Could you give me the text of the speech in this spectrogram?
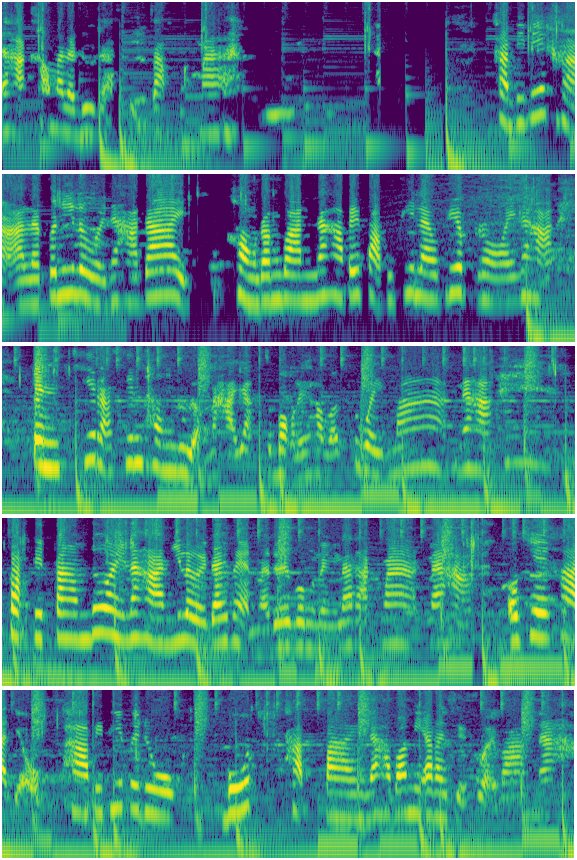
นะคะ เข้ามาแล้วดูดัสีจับมากๆค่ะพี่ๆค่ะแล้วก็นี่เลยนะคะ ได้ของรางวัลนะคะ ไปฝากพี่ๆแล้วเรียบร้อยนะคะ เป็นที่รักสิ้นทองเหลืองนะคะ อยากจะบอกเลยค่ะว่าสวยมากนะคะฝากติดตามด้วยนะคะ นี่เลยได้แหวนมาด้วยวงหนึ่งน่ารักมากนะคะ โอเคค่ะ เดี๋ยวพาพี่ๆไปดูบูธถัดไปนะคะ ว่ามีอะไรสวยๆบ้างนะคะ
